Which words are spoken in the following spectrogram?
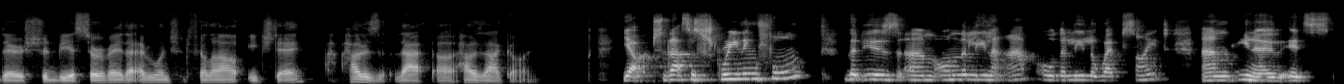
there should be a survey that everyone should fill out each day. How does that uh, how is that going? Yeah, so that's a screening form that is um, on the Lila app or the Lila website, and you know it's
